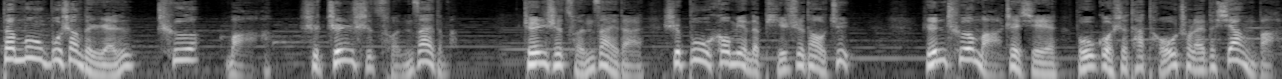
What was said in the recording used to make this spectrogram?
但幕布上的人、车、马是真实存在的吗？真实存在的是布后面的皮质道具，人、车、马这些不过是他投出来的像罢了。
